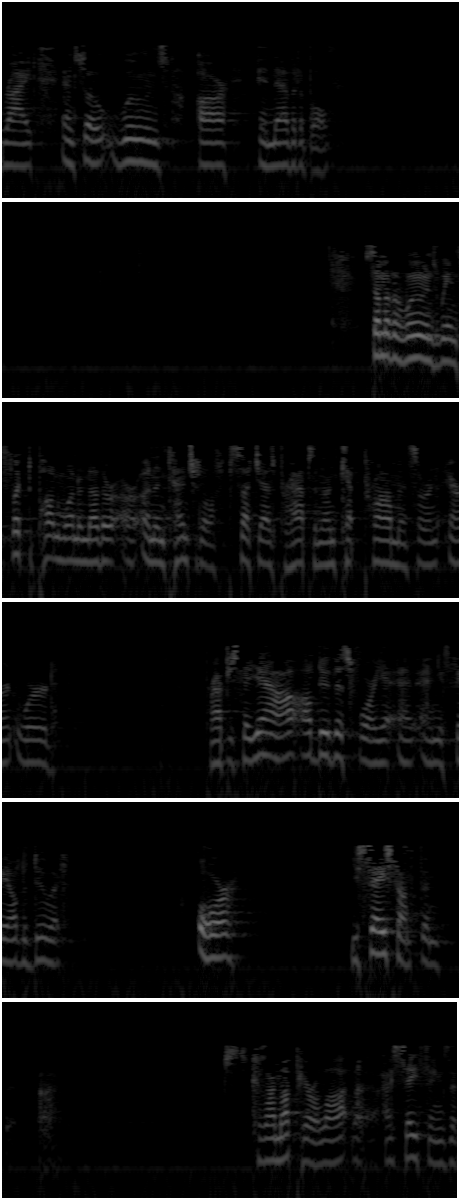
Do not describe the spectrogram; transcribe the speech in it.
right, and so wounds are inevitable. Some of the wounds we inflict upon one another are unintentional, such as perhaps an unkept promise or an errant word. Perhaps you say, Yeah, I'll, I'll do this for you, and, and you fail to do it. Or you say something, just because I'm up here a lot, I, I say things that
